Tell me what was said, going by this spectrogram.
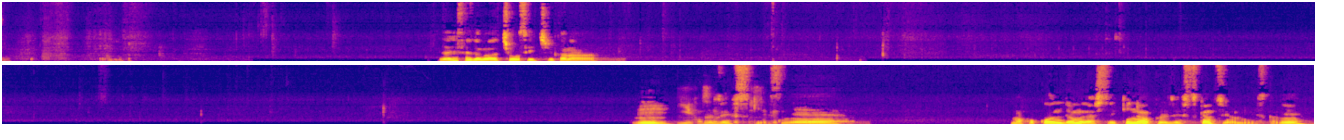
左サイドまだ調整中かな。うん。全好きですね。まあ、ここでも出していけるのはクルゼフスキの強みですかね。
